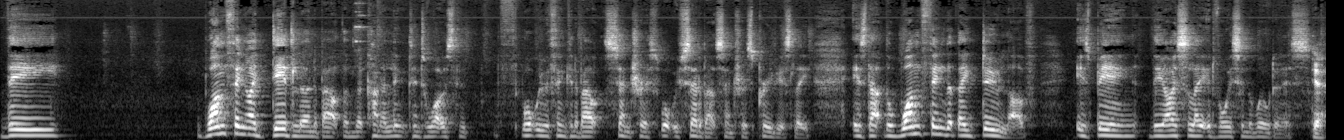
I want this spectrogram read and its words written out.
the one thing I did learn about them that kind of linked into what I was th- what we were thinking about centrists, what we've said about centrists previously, is that the one thing that they do love is being the isolated voice in the wilderness. yeah,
